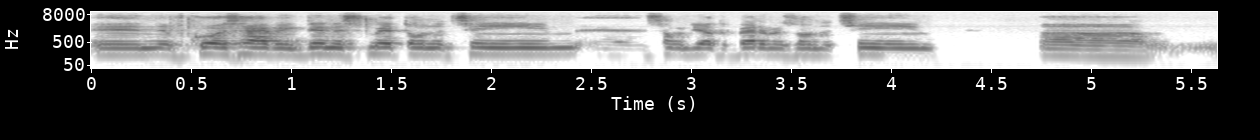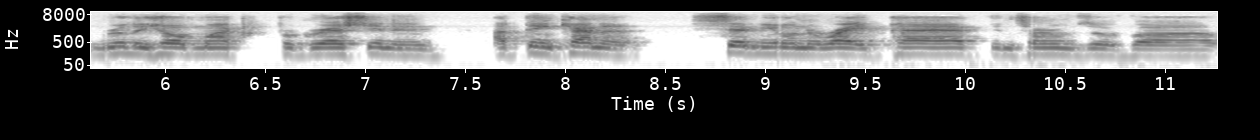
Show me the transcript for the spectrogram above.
and of course, having Dennis Smith on the team and some of the other veterans on the team uh, really helped my progression and I think kind of set me on the right path in terms of uh,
